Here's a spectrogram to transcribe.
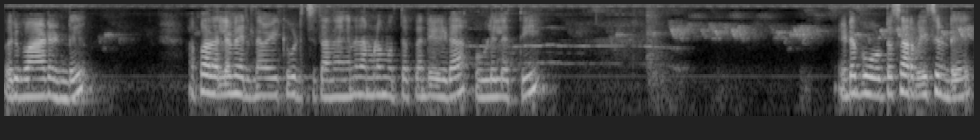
ഒരുപാടുണ്ട്. അപ്പോൾ അതെല്ലാം വരുന്ന വഴിക്ക് പിടിച്ചു തന്നെ. അങ്ങനെ നമ്മൾ മുത്തപ്പന്റെ ഇട ഉള്ളിലെത്തി. ഇവിടെ ബോട്ട് സർവീസ് ഉണ്ട്.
